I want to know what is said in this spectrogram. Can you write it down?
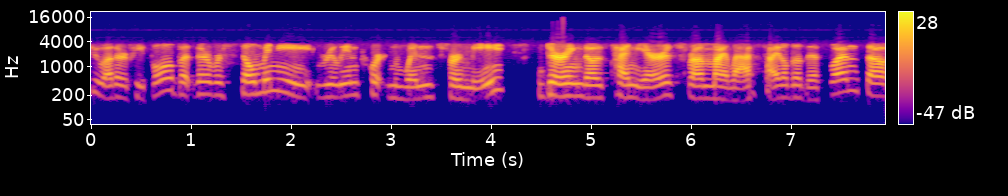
to other people, but there were so many really important wins for me during those 10 years from my last title to this one. So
